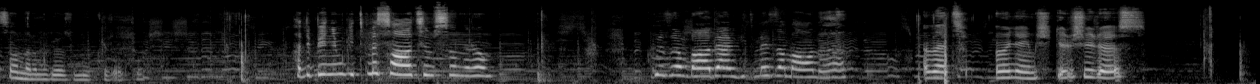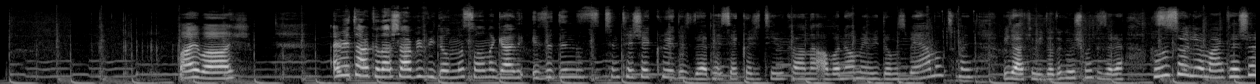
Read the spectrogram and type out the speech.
Sanırım gözlüğü kırıldı. Hadi benim gitme saatim sanırım. Kızım badem gitme zamanı. Evet öyleymiş. Görüşürüz. Bay bay. Evet arkadaşlar bir videonun sonuna geldik. İzlediğiniz için teşekkür ederiz. DPSKC TV kanalına abone olmayı, videomuzu beğenmeyi unutmayın. Bir dahaki videoda görüşmek üzere. Hızlı söylüyorum arkadaşlar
